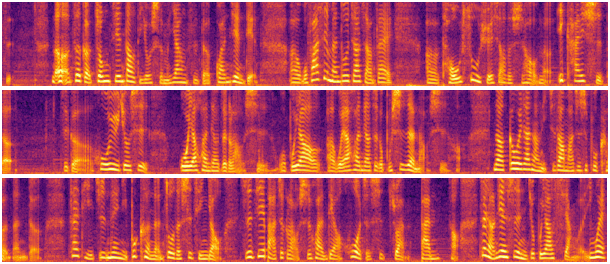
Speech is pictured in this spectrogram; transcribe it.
子。那这个中间到底有什么样子的关键点？呃，我发现蛮多家长在呃投诉学校的时候呢，一开始的这个呼吁就是我要换掉这个老师，我不要呃，我要换掉这个不适任老师哈。那各位家长，你知道吗？这是不可能的。在体制内，你不可能做的事情有直接把这个老师换掉，或者是转班。好，这两件事你就不要想了，因为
